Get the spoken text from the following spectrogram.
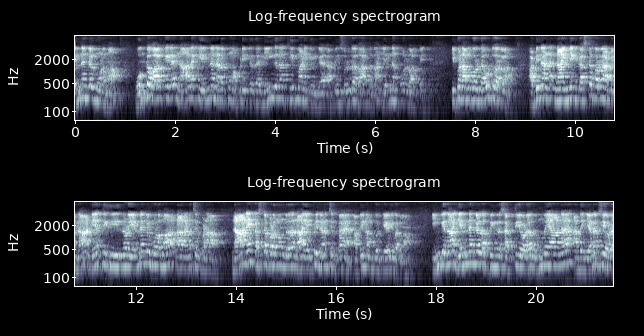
எண்ணங்கள் மூலமா உங்க வாழ்க்கையில நாளைக்கு என்ன நடக்கும் அப்படிங்கிறத நீங்க தான் தீர்மானிக்கிறீங்க அப்படின்னு சொல்ற வார்த்தை தான் எண்ணம் போல் வாழ்க்கை. இப்போ நமக்கு ஒரு டவுட் வரலாம். அப்படின்னா நான் இன்னைக்கு கஷ்டப்படுறேன் அப்படின்னா நேற்று இது என்னோட எண்ணங்கள் மூலமா நான் நினைச்சிருப்பேனா? நானே கஷ்டப்படணுங்கிறத நான் எப்படி நினைச்சிருப்பேன் அப்படின்னு நமக்கு ஒரு கேள்வி வரலாம். இங்கதான் எண்ணங்கள் அப்படிங்கிற சக்தியோட உண்மையான அந்த எனர்ஜியோட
